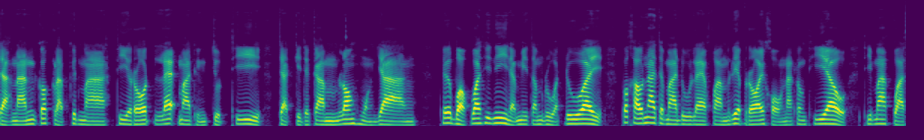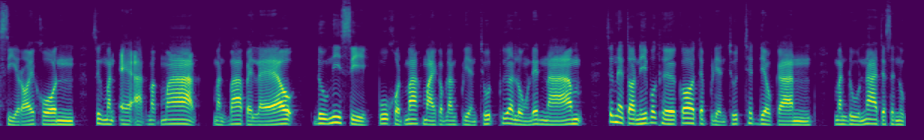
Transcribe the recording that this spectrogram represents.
จากนั้นก็กลับขึ้นมาที่รถและมาถึงจุดที่จัดกิจกรรมล่องห่วงยางเธอบอกว่าที่นี่เนี่ยมีตำรวจด้วย เพราะเขาน่าจะมาดูแลความเรียบร้อยของนักท่องเที่ยวที่มากกว่า 400 คน ซึ่งมันแออัดมากๆ มันบ้าไปแล้ว ดูนี่สิ ผู้คนมากมายกำลังเปลี่ยนชุดเพื่อลงเล่นน้ำ ซึ่งในตอนนี้พวกเธอก็จะเปลี่ยนชุดเช่นเดียวกัน มันดูน่าจะสนุก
